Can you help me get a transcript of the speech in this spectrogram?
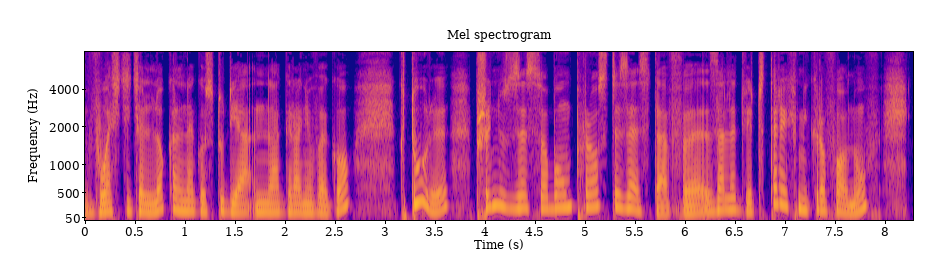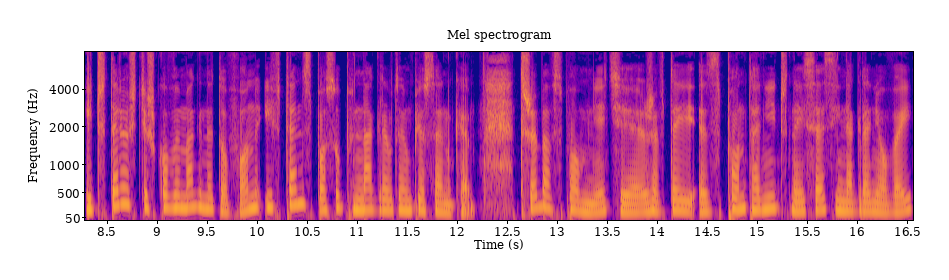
właściciel lokalnego studia nagraniowego, który przyniósł ze sobą prosty zestaw, zaledwie czterech mikrofonów i czterościeżkowy magnetofon i w ten sposób nagrał tę piosenkę. Trzeba wspomnieć, że w tej spontanicznej sesji nagraniowej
